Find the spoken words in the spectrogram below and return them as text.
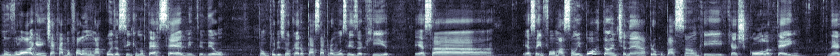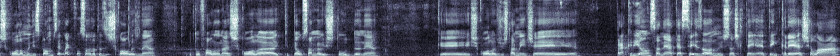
no vlog, a gente acaba falando uma coisa assim que não percebe, entendeu? Então, por isso eu quero passar para vocês aqui essa essa informação importante, né? A preocupação que, que a escola tem né? A escola municipal. Não sei como é que funciona outras escolas, né? Eu tô falando a escola que o Samuel estuda, né? Que é, escola justamente é para criança, né? Até seis anos. Acho que tem, é, tem creche lá.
